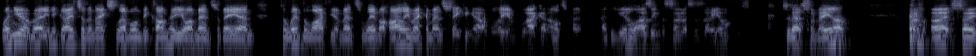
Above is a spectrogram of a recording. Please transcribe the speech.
When you are ready to go to the next level and become who you are meant to be and to live the life you're meant to live, I highly recommend seeking out William Black and ultimate and utilizing the services that he offers. So that's for me. All right, so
